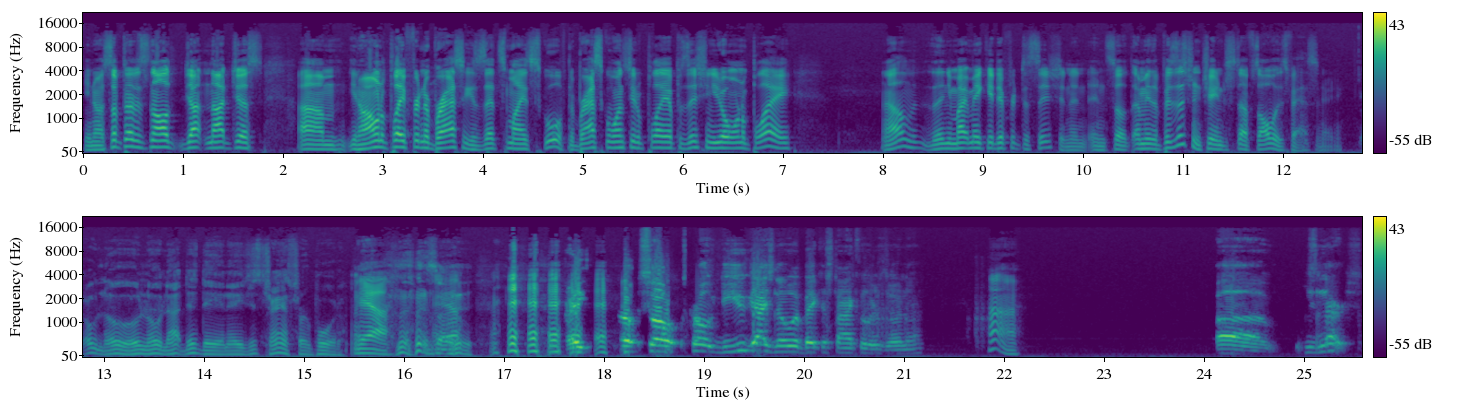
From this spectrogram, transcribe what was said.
you know, sometimes it's not not just. Um, you know, I want to play for Nebraska because that's my school. If Nebraska wants you to play a position you don't want to play, well, then you might make a different decision. And, and so, I mean, the position change stuff's always fascinating. Oh, no, oh, no, not this day and age. It's transfer portal. Yeah. so, yeah. right? so, so, so, do you guys know what Baker Steinkuhler is doing now? Huh. Uh, he's a nurse.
